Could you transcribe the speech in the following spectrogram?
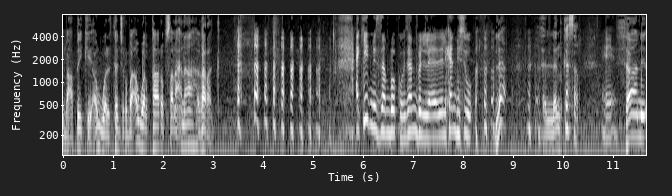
بعطيكي أول تجربة أول قارب صنعناه غرق. أكيد مش ذنبكم ذنب اللي كان بيسوق. لا اللي انكسر. إيه. ثاني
